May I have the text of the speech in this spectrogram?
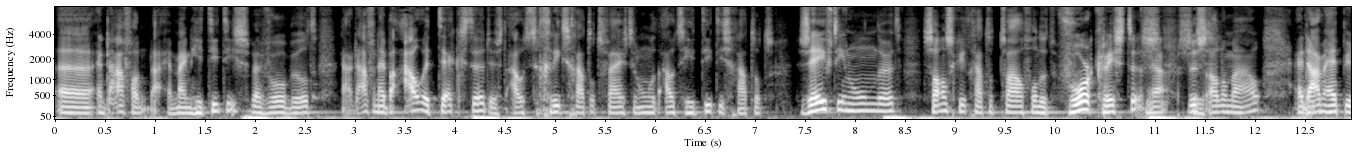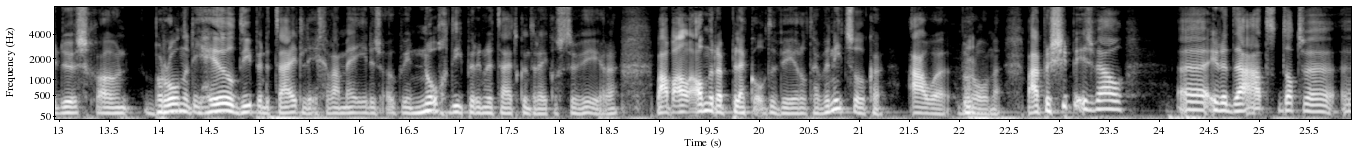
Eh, en daarvan, nou, en mijn Hittitisch bijvoorbeeld. Nou, daarvan hebben oude teksten. Dus het oudste Grieks gaat tot 1500, het oudste Hittitisch gaat tot 1700. Sanskrit gaat tot 1200 voor Christus. Ja. Dus allemaal. En daarmee heb je dus gewoon bronnen die heel diep in de tijd liggen, waarmee je dus ook weer nog dieper in de tijd kunt reconstrueren. Maar op alle andere plekken op de wereld hebben we niet zulke oude Hm. bronnen. Maar het principe is wel eh, inderdaad dat we. eh,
